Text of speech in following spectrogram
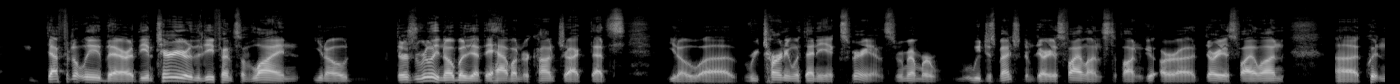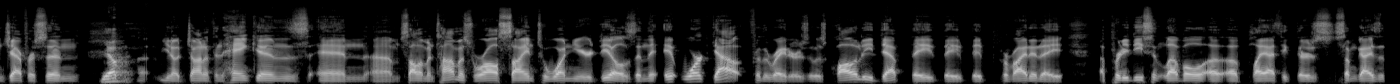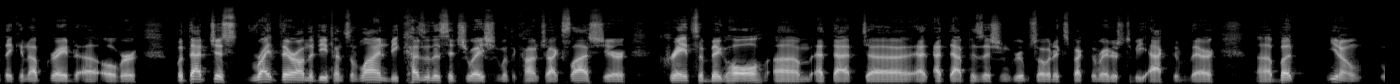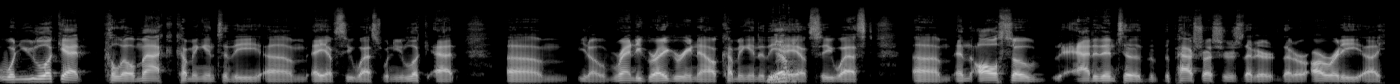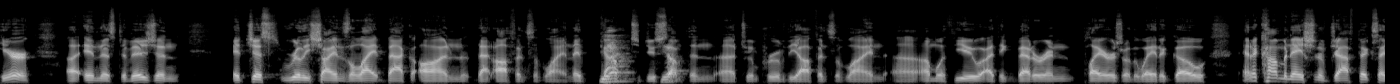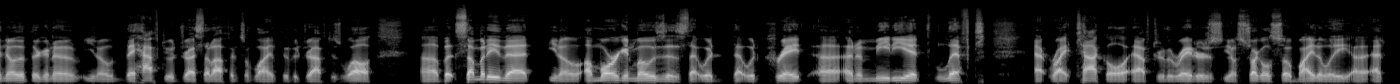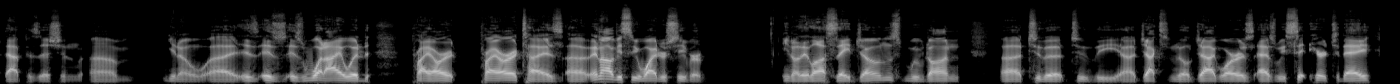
definitely there. The interior of the defensive line, you know, there's really nobody that they have under contract that's you know uh, returning with any experience. Remember, we just mentioned him, Darius Philon, Stephon or uh, Darius Philon uh, Quinton Jefferson, yep, uh, you know Johnathan Hankins and um, Solomon Thomas were all signed to one year deals, and it worked out for the Raiders. It was quality depth. They they they provided a a pretty decent level of, of play. I think there's some guys that they can upgrade uh, over, but that just right there on the defensive line because of the situation with the contracts last year creates a big hole um, at that uh, at, at, that position group. So I would expect the Raiders to be active there. Uh, but you know, when you look at Khalil Mack coming into the um, AFC West, when you look at um, you know Randy Gregory now coming into the yep. AFC West, um, and also added into the, the, pass rushers that are that are already uh, here uh, in this division it just really shines the light back on that offensive line. They've got yep. to do something yep. uh, to improve the offensive line. Uh, I'm with you. I think veteran players are the way to go, and a combination of draft picks. I know that they're going to, you know, they have to address that offensive line through the draft as well. Uh, but somebody that you know, a Morgan Moses that would that would create uh, an immediate lift at right tackle after the Raiders, you know, struggle so mightily uh, at that position. Um, you know, uh, is is is what I would prior, prioritize, uh, and obviously wide receiver. You know, they lost Zay Jones, moved on uh, to the to the uh, Jacksonville Jaguars. As we sit here today,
